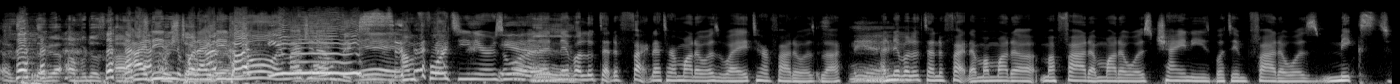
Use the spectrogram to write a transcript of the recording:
And sometimes you have to just I didn't, but I didn't know. Imagine. I'm, I'm 14 years old and I never looked at the fact that her mother was white, her father was black. Yeah. I never looked at the fact that my mother, my father, mother was Chinese, but his father was mixed.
